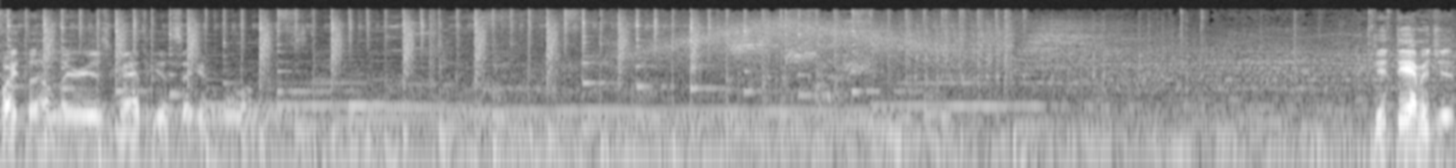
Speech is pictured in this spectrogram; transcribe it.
quite the hilarious. You're gonna have to get a second pull on this. Did damage it.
